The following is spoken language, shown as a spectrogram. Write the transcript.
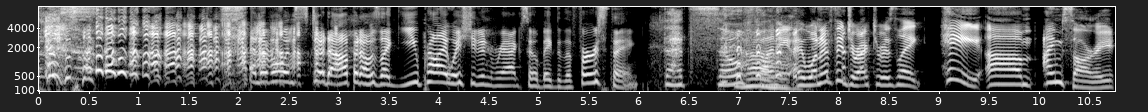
and everyone stood up, and I was like, "You probably wish you didn't react so big to the first thing." That's so funny. I wonder if the director was like, "Hey, um, I'm sorry.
